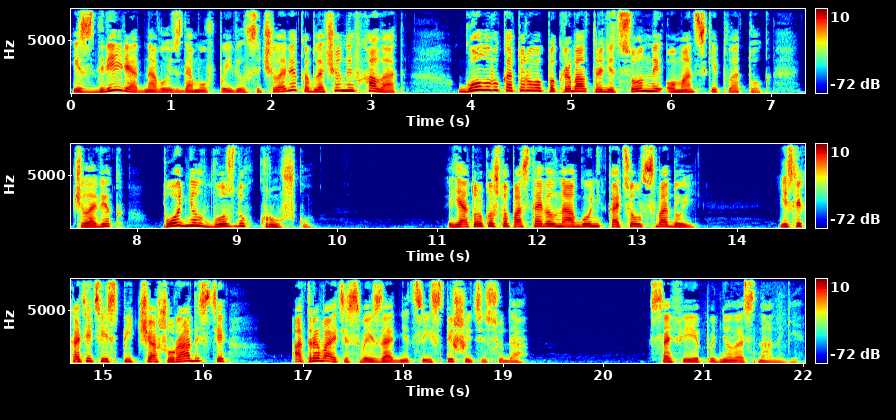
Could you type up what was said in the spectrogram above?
Из двери одного из домов появился человек, облаченный в халат, голову которого покрывал традиционный оманский платок. Человек поднял в воздух кружку. «Я только что поставил на огонь котел с водой. Если хотите испить чашу радости, отрывайте свои задницы и спешите сюда». София поднялась на ноги.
